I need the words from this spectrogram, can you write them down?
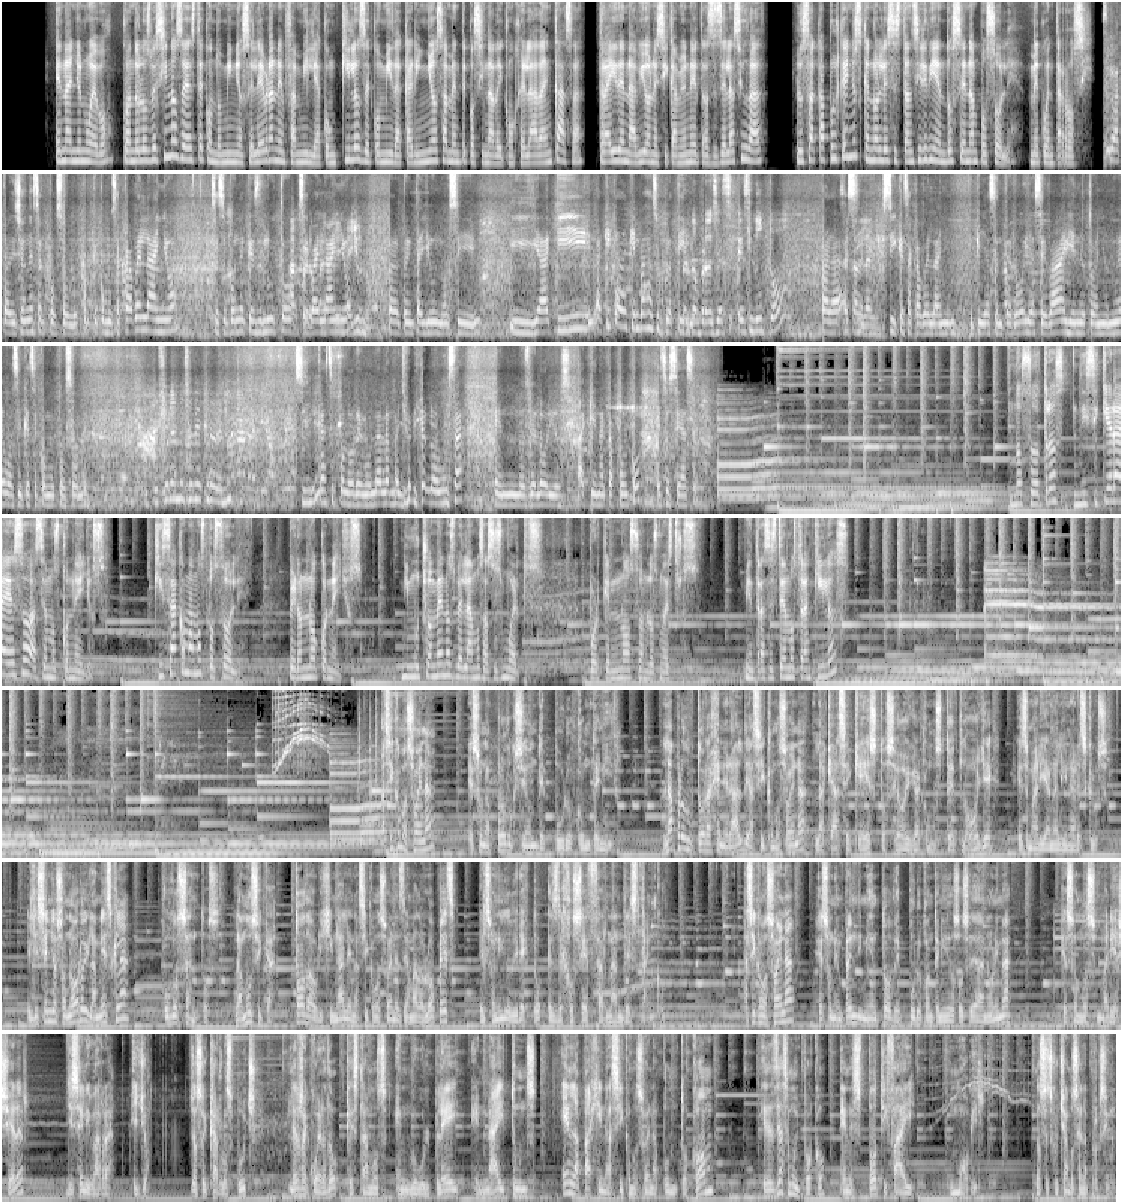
En Año Nuevo, cuando los vecinos de este condominio celebran en familia con kilos de comida cariñosamente cocinada y congelada en casa, traída en aviones y camionetas desde la ciudad, los acapulqueños que no les están sirviendo cenan pozole, me cuenta Rosy. La tradición es el pozole, porque como se acaba el año, se supone que es luto, Ah, se va el para el año 31. para el 31, sí. Y ya aquí, aquí cada quien baja su platillo. Perdón, pero decías, ¿es luto? Para, que se acabe sí, el año. sí, que se acaba el año, porque ya se enterró, ya se va, viene otro año nuevo, así que se come pozole. El pozole no sabía que era de luto. Sí, casi por lo regular la mayoría lo usa en los velorios. Aquí en Acapulco, eso se hace. Nosotros ni siquiera eso hacemos con ellos. Quizá comamos pozole, pero no con ellos. Ni mucho menos velamos a sus muertos, porque no son los nuestros. Mientras estemos tranquilos, Así como suena, es una producción de puro contenido. La productora general de Así como suena, la que hace que esto se oiga como usted lo oye, es Mariana Linares Cruz. El diseño sonoro y la mezcla, Hugo Santos. La música, toda original en Así como suena es de Amado López. El sonido directo es de José Fernández Tanco. Así como suena, es un emprendimiento de puro contenido Sociedad Anónima, que somos María Scherer, Giselle Ibarra y yo. Yo soy Carlos Puch. Les recuerdo que estamos en Google Play, en iTunes, en la página así como suena.com y desde hace muy poco en Spotify móvil. Nos escuchamos en la próxima.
